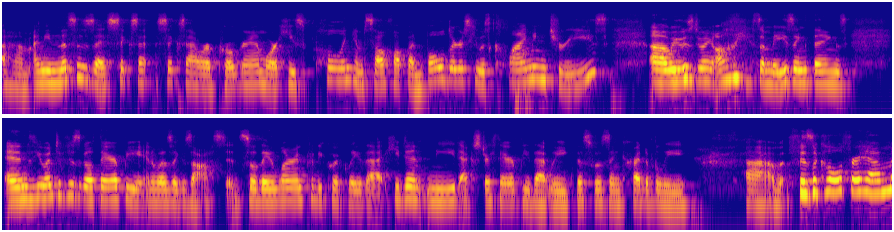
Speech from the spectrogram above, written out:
um, i mean this is a six six hour program where he's pulling himself up on boulders. He was climbing trees. Um, he was doing all these amazing things. And he went to physical therapy and was exhausted. So they learned pretty quickly that he didn't need extra therapy that week. This was incredibly um, physical for him.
